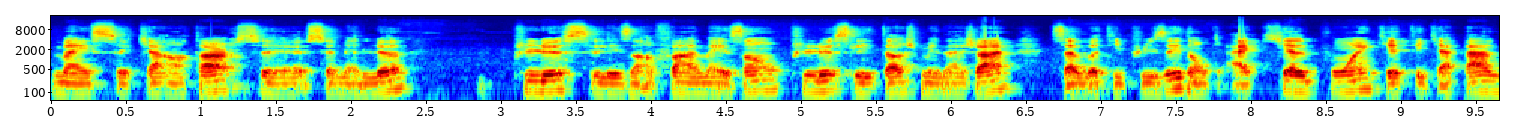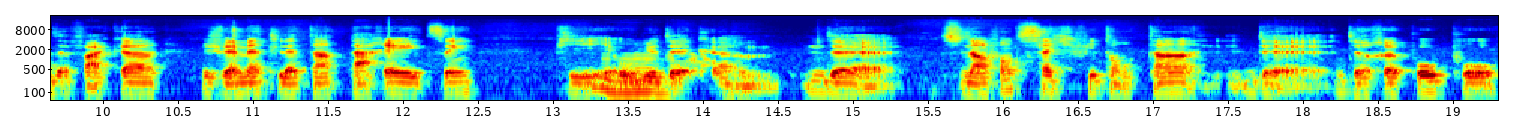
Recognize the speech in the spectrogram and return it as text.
ben ce 40 heures ce semaine-là, plus les enfants à la maison, plus les tâches ménagères, ça va t'épuiser. Donc, à quel point que tu es capable de faire comme je vais mettre le temps pareil, tu sais? Puis au lieu de comme de tu, dans le fond, tu sacrifies ton temps de, de repos pour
